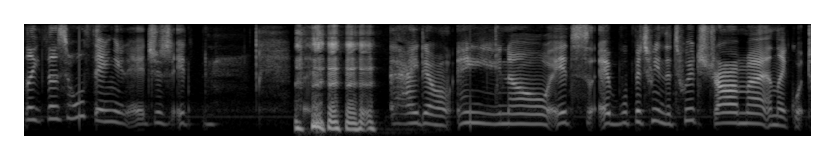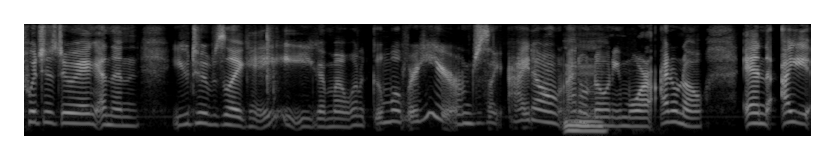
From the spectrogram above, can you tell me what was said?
Like this whole thing, it, it just it I don't, eh, you know, it's it, between the Twitch drama and like what Twitch is doing, and then YouTube's like, hey, you might want to come over here. I'm just like, I don't, I don't know mm-hmm. anymore. I don't know. And I,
